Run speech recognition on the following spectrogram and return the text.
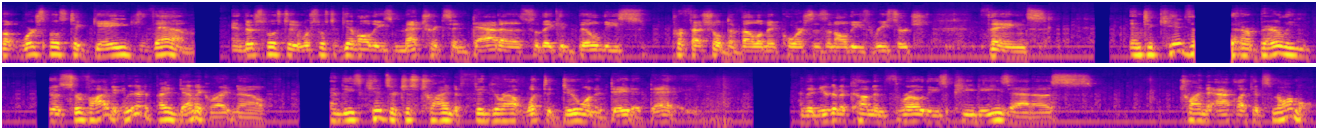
but we're supposed to gauge them and they're supposed to we're supposed to give all these metrics and data so they can build these professional development courses and all these research things. And to kids that are barely you know, surviving. We're in a pandemic right now and these kids are just trying to figure out what to do on a day to day and then you're going to come and throw these PDs at us trying to act like it's normal.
